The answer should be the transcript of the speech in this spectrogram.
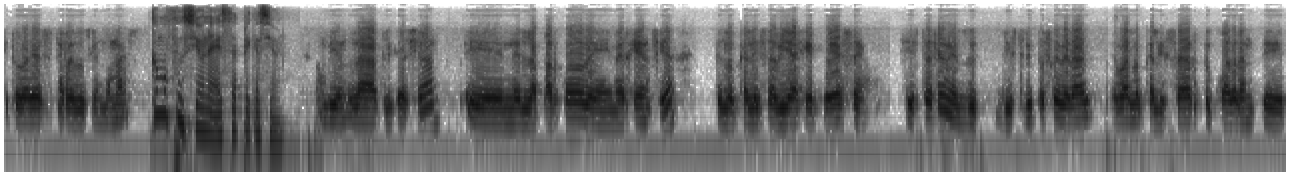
y todavía se está reduciendo más. ¿Cómo funciona esta aplicación? Bien, la aplicación en el apartado de emergencia te localiza vía GPS. Si estás en el di- Distrito Federal, te va a localizar tu cuadrante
